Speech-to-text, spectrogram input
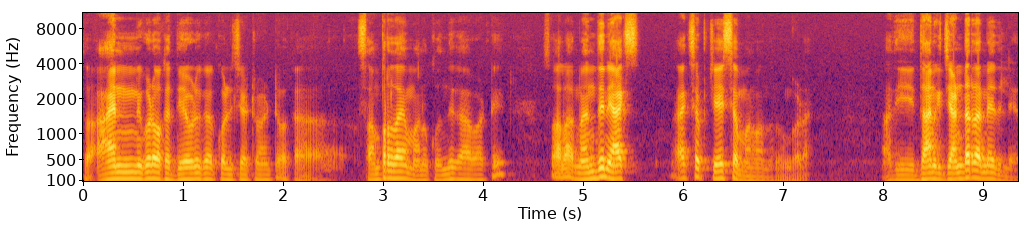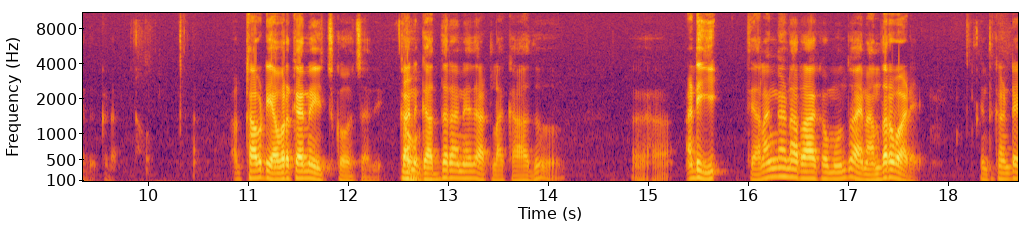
సో ఆయన్ని కూడా ఒక దేవుడిగా కొలిచేటువంటి ఒక సంప్రదాయం మనకు ఉంది కాబట్టి సో అలా నందిని యాక్స్ యాక్సెప్ట్ చేసాం మనం అందరం కూడా. అది దానికి జెండర్ అనేది లేదు ఇక్కడ. కాబట్టి ఎవరికైనా ఇచ్చుకోవచ్చు అది. కానీ గద్దర్ అనేది అట్లా కాదు. అంటే ఈ తెలంగాణ రాకముందు ఆయన అందరవాడే. ఎందుకంటే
